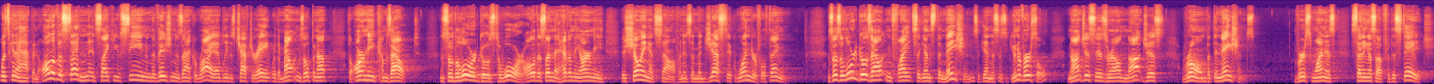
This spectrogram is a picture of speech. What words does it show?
What's going to happen? All of a sudden, it's like you've seen in the vision of Zechariah, I believe it's chapter 8, where the mountains open up, the army comes out. And so the Lord goes to war. All of a sudden, the heavenly army is showing itself, and it's a majestic, wonderful thing. And so, as the Lord goes out and fights against the nations, again, this is universal, not just Israel, not just Rome, but the nations. Verse 1 is setting us up for the stage.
